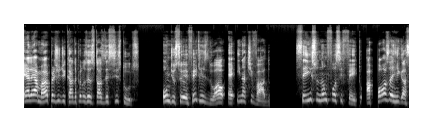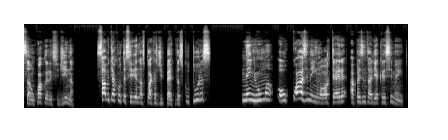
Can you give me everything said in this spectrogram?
ela é a maior prejudicada pelos resultados desses estudos, onde o seu efeito residual é inativado. Se isso não fosse feito após a irrigação com a clorexidina, sabe o que aconteceria nas placas de PET das culturas? Nenhuma ou quase nenhuma bactéria apresentaria crescimento.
